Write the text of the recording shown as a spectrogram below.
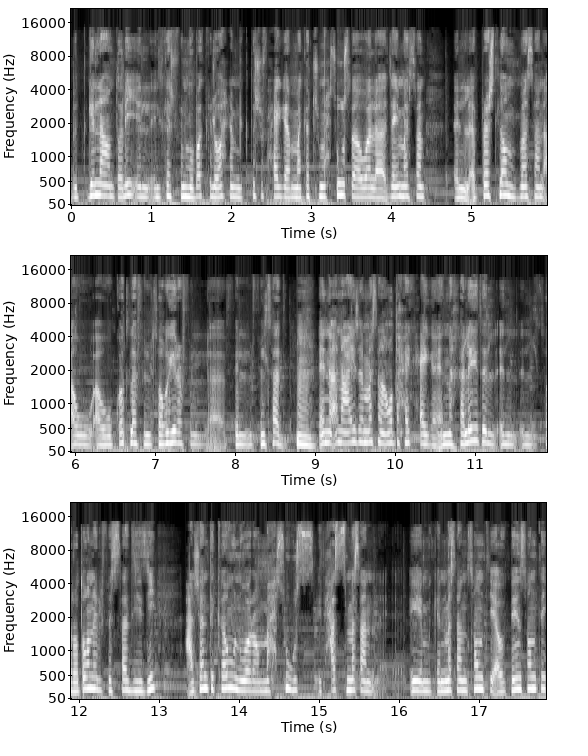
بتجيلنا عن طريق ال- الكشف المبكر لو إحنا بنكتشف حاجة ما كانتش محسوسة ولا زي مثلا البريست لومب مثلا أو أو كتلة في الصغيرة في ال- في ال- في الثدي. لأن أنا عايزة مثلا أوضح لك حاجة. إن خلية ال- ال- السرطان اللي في الثدي دي عشان تكون ورم محسوس يتحس مثلا يمكن مثلا سنتي أو 2 سنتي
